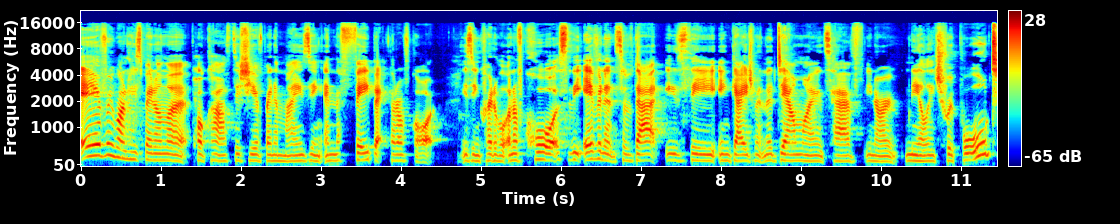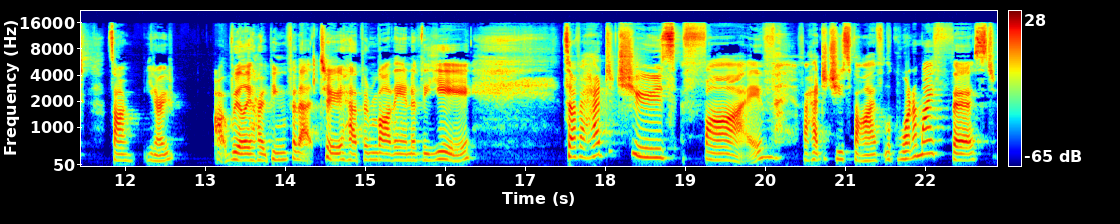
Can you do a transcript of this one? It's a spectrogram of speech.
everyone who's been on the podcast this year have been amazing, and the feedback that I've got is incredible. And of course, the evidence of that is the engagement. The downloads have, you know, nearly tripled. So, I'm, you know, really hoping for that to happen by the end of the year. So if I had to choose five, if I had to choose five, look, one of my first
